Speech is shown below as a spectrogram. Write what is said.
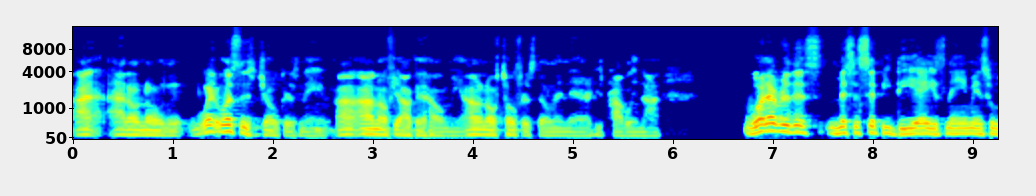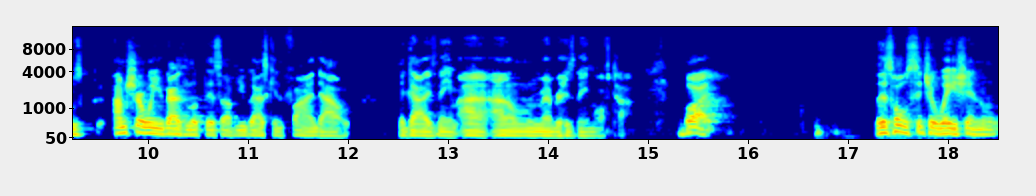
I I don't know that what, what's this Joker's name? I, I don't know if y'all can help me. I don't know if Topher's still in there. He's probably not. Whatever this Mississippi DA's name is, who's I'm sure when you guys look this up, you guys can find out the guy's name. I, I don't remember his name off top. But this whole situation,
